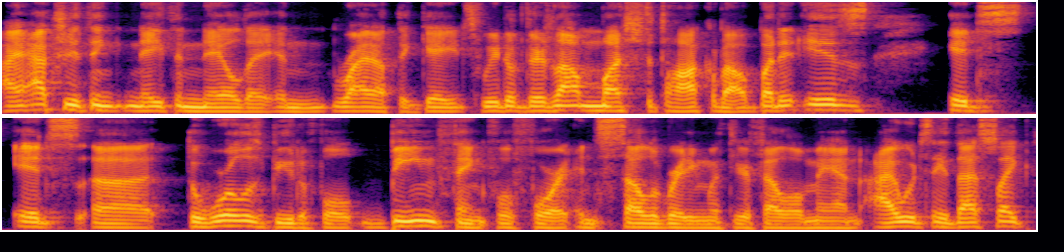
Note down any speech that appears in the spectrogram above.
I actually think Nathan nailed it. And right out the gates, we there's not much to talk about, but it is it's it's uh, the world is beautiful. Being thankful for it and celebrating with your fellow man. I would say that's like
